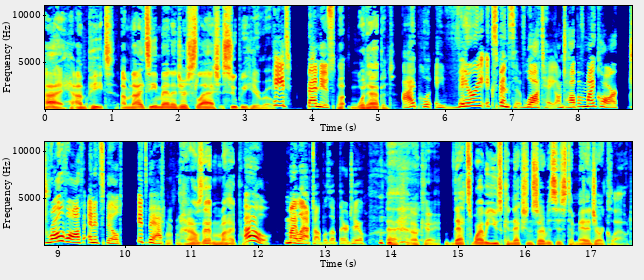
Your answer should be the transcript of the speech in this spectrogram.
Hi, I'm Pete. I'm an IT manager slash superhero. Pete, bad news. What, what happened? I put a very expensive latte on top of my car, drove off, and it spilled. It's bad. How's that my problem? Oh, my laptop was up there too. uh, okay, that's why we use connection services to manage our cloud.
